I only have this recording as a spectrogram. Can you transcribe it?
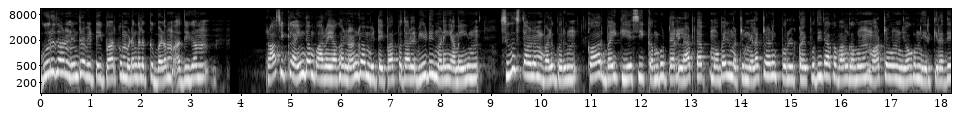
குருதான் நின்ற வீட்டை பார்க்கும் இடங்களுக்கு பலம் அதிகம். ராசிக்கு ஐந்தாம் பார்வையாக நான்காம் வீட்டை பார்ப்பதால் வீடு மனை அமையும். சுகஸ்தானம் வலுப்பெறும் car bike AC computer laptop mobile மற்றும் எலக்ட்ரானிக் பொருட்கள் புதிதாக வாங்கவும் மாற்றவும் யோகம் இருக்கிறது.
